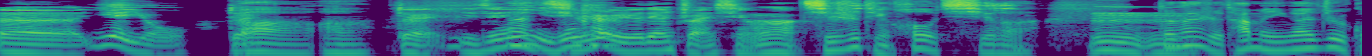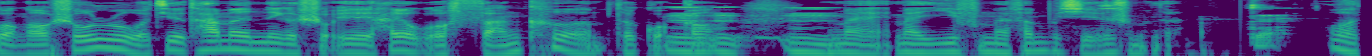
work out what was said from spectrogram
呃夜游，对、啊啊，对，已经那已经开始有点转型了。其实挺后期了。嗯，嗯刚开始他们应该就是广告收入，我记得他们那个首页还有个凡客的广告，嗯卖卖衣服、卖帆布鞋什么的。对，哇，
